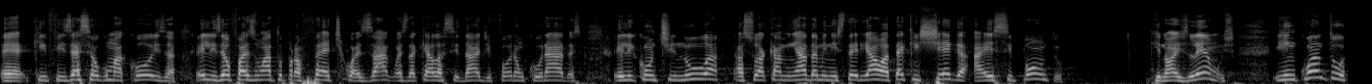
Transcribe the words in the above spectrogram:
é, que fizesse alguma coisa. Eliseu faz um ato profético, as águas daquela cidade foram curadas. Ele continua a sua caminhada ministerial até que chega a esse ponto que nós lemos, e enquanto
